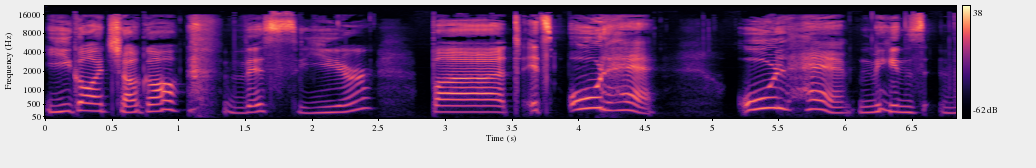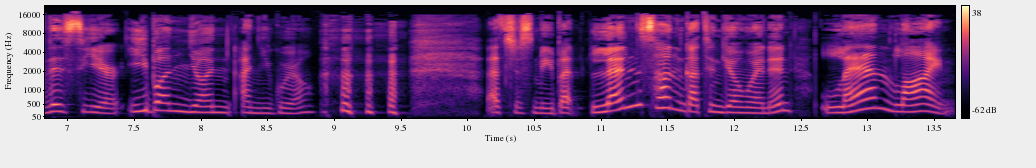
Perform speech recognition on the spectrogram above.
이거 저거 this year, but it's 올해. 올해 means this year. 이번 년 아니고요. That's just me. But 랜선 같은 경우에는 landline.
